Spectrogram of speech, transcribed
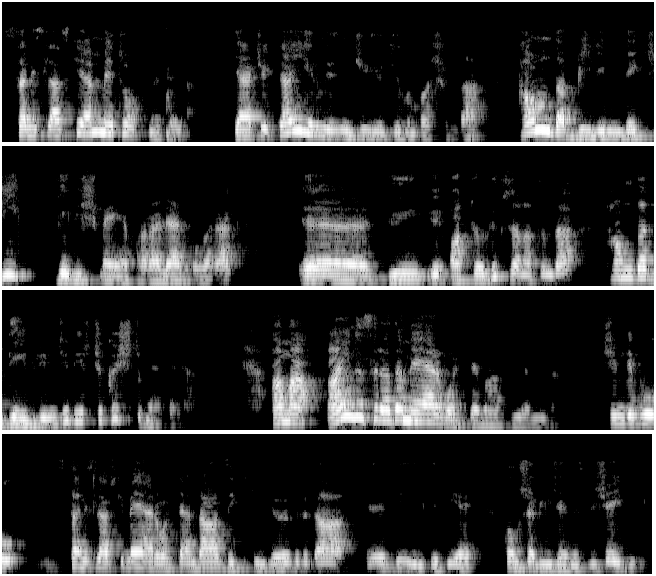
Stanislavski'yen metot mesela. Gerçekten 20. yüzyılın başında tam da bilimdeki gelişmeye paralel olarak e, dü- aktörlük sanatında tam da devrimci bir çıkıştı mesela. Ama aynı sırada Meyerhold de vardı yanında. Şimdi bu Stanislavski Meyerhold'den daha zekiydi, öbürü daha e, değildi diye konuşabileceğimiz bir şey değil.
